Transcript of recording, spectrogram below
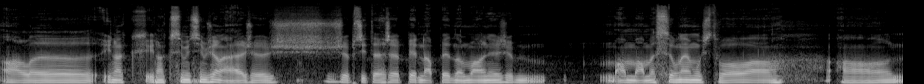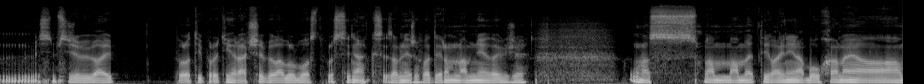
ale jinak, jinak si myslím, že ne, že, že při té hře 5 na 5 normálně, že máme silné mužstvo a, a myslím si, že by pro ty protihráče byla blbost prostě nějak se zaměřovat jenom na mě, takže u nás máme ty liny nabouchané a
